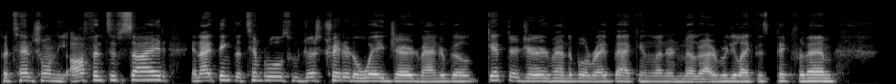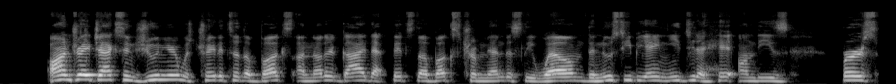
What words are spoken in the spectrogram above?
potential on the offensive side. And I think the Timberwolves, who just traded away Jarred Vanderbilt, get their Jarred Vanderbilt right back in Leonard Miller. I really like this pick for them. Andre Jackson Jr. was traded to the Bucks, another guy that fits the Bucks tremendously well. The new CBA needs you to hit on these first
